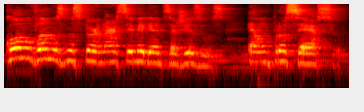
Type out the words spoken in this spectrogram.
como vamos nos tornar semelhantes a Jesus? É um processo.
